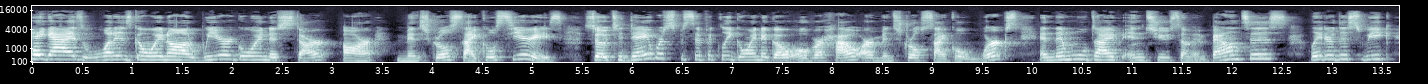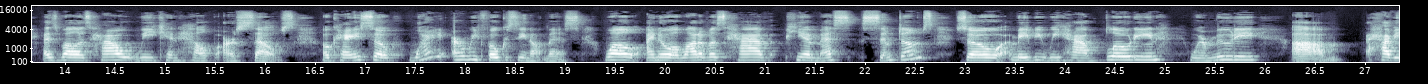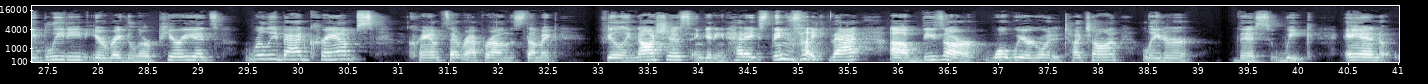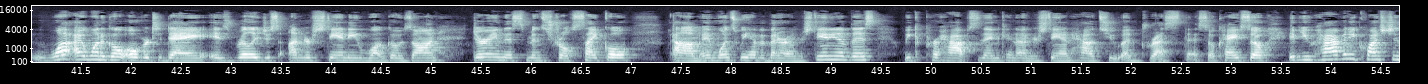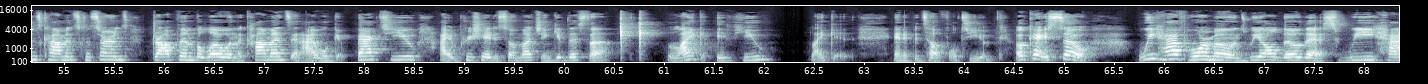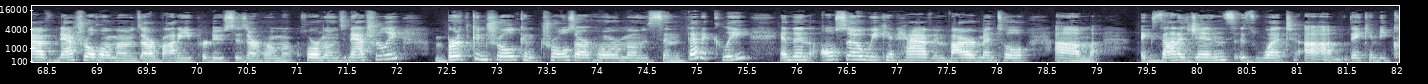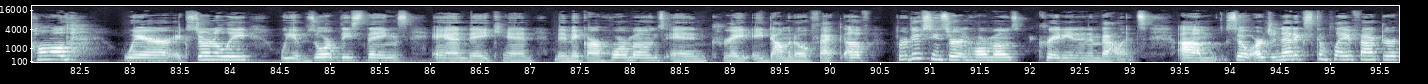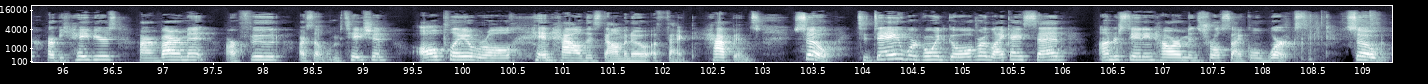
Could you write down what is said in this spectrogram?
Hey guys, what is going on? We are going to start our menstrual cycle series. So today we're specifically going to go over how our menstrual cycle works and then we'll dive into some imbalances later this week as well as how we can help ourselves. Okay, so why are we focusing on this? Well, I know a lot of us have PMS symptoms. So maybe we have bloating, we're moody, um, heavy bleeding, irregular periods, really bad cramps, cramps that wrap around the stomach, feeling nauseous and getting headaches, things like that. Um, these are what we are going to touch on later this week. And what I want to go over today is really just understanding what goes on during this menstrual cycle. Um, and once we have a better understanding of this, we perhaps then can understand how to address this. Okay, so if you have any questions, comments, concerns, drop them below in the comments and I will get back to you. I appreciate it so much and give this a like if you like it and if it's helpful to you. Okay, so we have hormones. We all know this. We have natural hormones. Our body produces our hormones naturally. Birth control controls our hormones synthetically. And then also we can have environmental um, exonogens is what um, they can be called, where externally we absorb these things and they can mimic our hormones and create a domino effect of producing certain hormones, creating an imbalance. Um, so our genetics can play a factor, our behaviors, our environment, our food, our supplementation, all play a role in how this domino effect happens. So today we're going to go over, like I said, understanding how our menstrual cycle works. So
